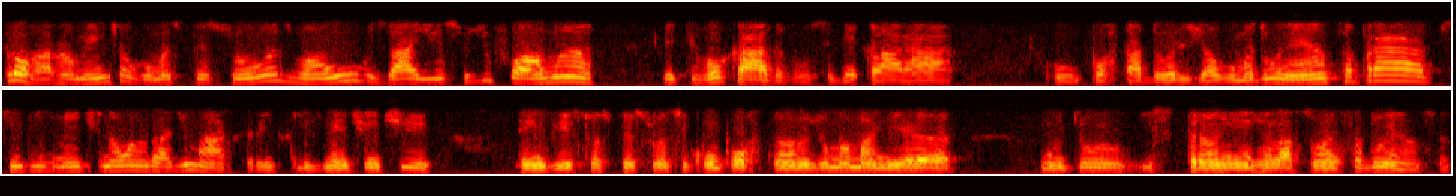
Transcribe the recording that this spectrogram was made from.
provavelmente algumas pessoas vão usar isso de forma equivocada, vão se declarar com portadores de alguma doença para simplesmente não andar de máscara. Infelizmente, a gente tem visto as pessoas se comportando de uma maneira muito estranha em relação a essa doença.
